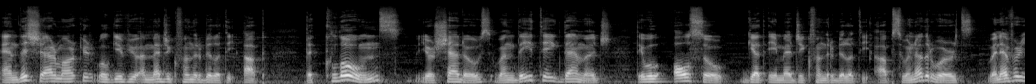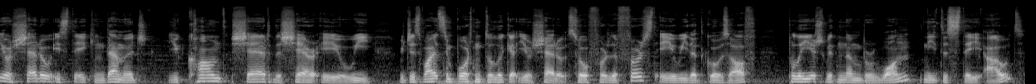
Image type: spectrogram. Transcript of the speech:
And this share marker will give you a magic vulnerability up. The clones, your shadows, when they take damage, they will also get a magic vulnerability up. So in other words, whenever your shadow is taking damage, you can't share the share AoE, which is why it's important to look at your shadow. So for the first AoE that goes off, players with number 1 need to stay out.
